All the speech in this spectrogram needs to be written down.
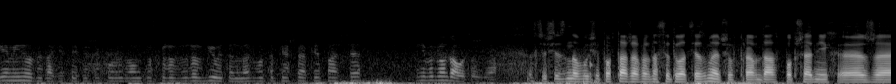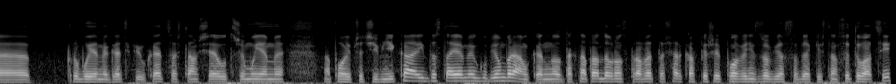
dwie minuty takie w tej pierwszej połowie troszkę roz, rozbiły ten mecz, bo te pierwsze 15 nie wyglądało to źle. Oczywiście znowu się powtarza pewna sytuacja z meczów, prawda, poprzednich, e, że próbujemy grać w piłkę, coś tam się utrzymujemy na połowie przeciwnika i dostajemy głupią bramkę. No tak naprawdę dobrą sprawę to siarka w pierwszej połowie nie zrobiła sobie jakiejś tam sytuacji,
